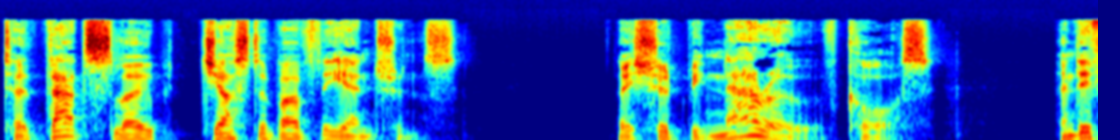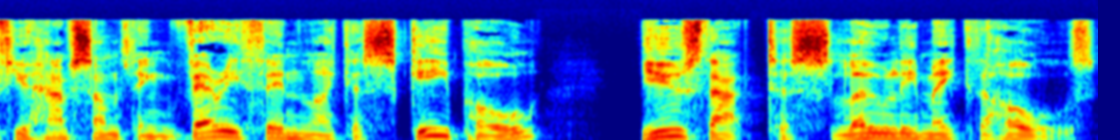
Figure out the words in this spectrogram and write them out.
to that slope just above the entrance. They should be narrow, of course, and if you have something very thin like a ski pole, use that to slowly make the holes.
